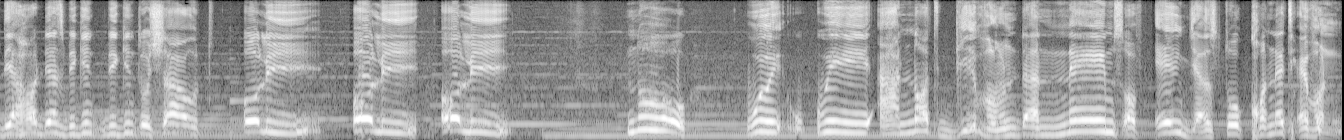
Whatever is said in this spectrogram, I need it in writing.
their audience begin, begin to shout, Holy, holy, holy. No, we, we are not given the names of angels to connect heaven.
